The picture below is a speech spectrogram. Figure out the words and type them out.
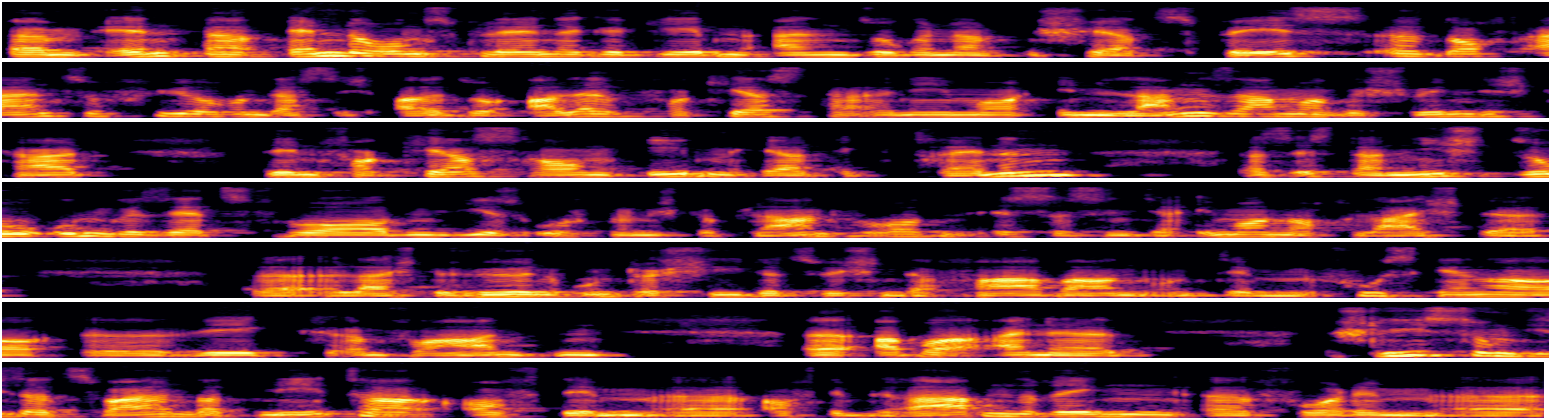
Änderungspläne gegeben, einen sogenannten Shared Space dort einzuführen, dass sich also alle Verkehrsteilnehmer in langsamer Geschwindigkeit den Verkehrsraum ebenerdig trennen. Das ist dann nicht so umgesetzt worden, wie es ursprünglich geplant worden ist. Es sind ja immer noch leichte, äh, leichte Höhenunterschiede zwischen der Fahrbahn und dem Fußgängerweg äh, vorhanden. Äh, aber eine Schließung dieser 200 Meter auf dem, äh, auf dem Grabenring äh, vor dem äh,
